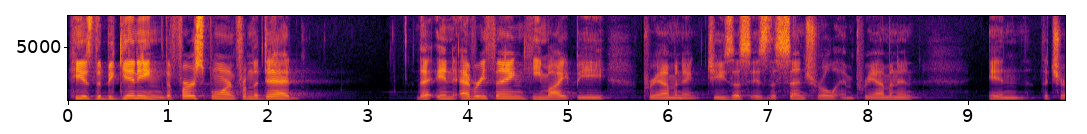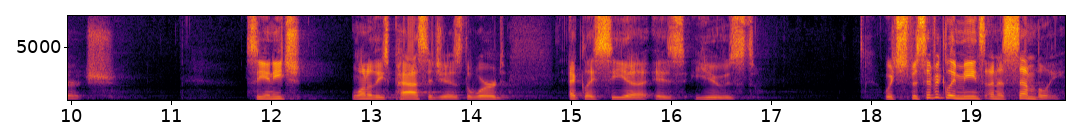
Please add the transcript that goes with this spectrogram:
He is the beginning, the firstborn from the dead, that in everything he might be preeminent." Jesus is the central and preeminent in the church. See, in each one of these passages, the word ecclesia is used, which specifically means an assembly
